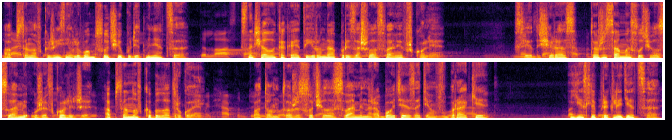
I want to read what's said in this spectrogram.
Обстановка жизни в любом случае будет меняться. Сначала какая-то ерунда произошла с вами в школе. В следующий раз то же самое случилось с вами уже в колледже, обстановка была другой. Потом то же случилось с вами на работе, затем в браке. Если приглядеться,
